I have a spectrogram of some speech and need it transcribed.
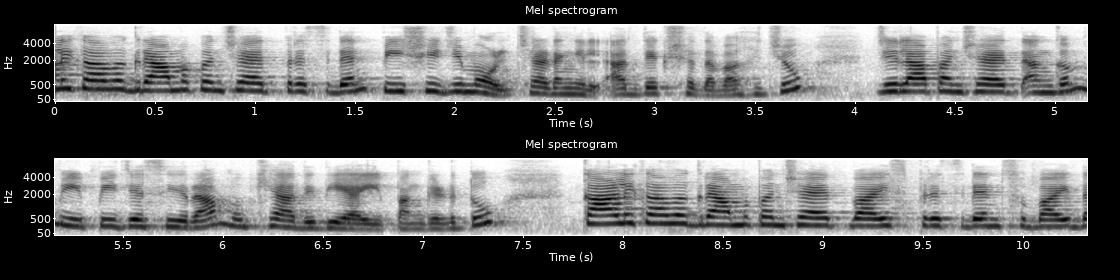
കാളികാവ് ഗ്രാമപഞ്ചായത്ത് പ്രസിഡന്റ് പി ഷിജിമോൾ ചടങ്ങിൽ അധ്യക്ഷത വഹിച്ചു. ജില്ലാ പഞ്ചായത്ത് അംഗം വി പി ജസീറ മുഖ്യാതിഥിയായി പങ്കെടുത്തു. കാളികാവ് ഗ്രാമപഞ്ചായത്ത് vice president Zubaida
